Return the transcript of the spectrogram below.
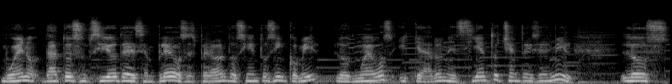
Bueno, datos de subsidios de desempleo, se esperaban 205 mil los nuevos y quedaron en 186 mil. Los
